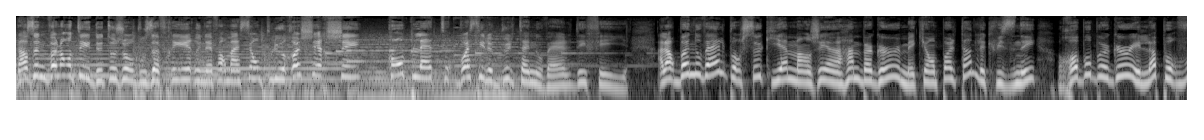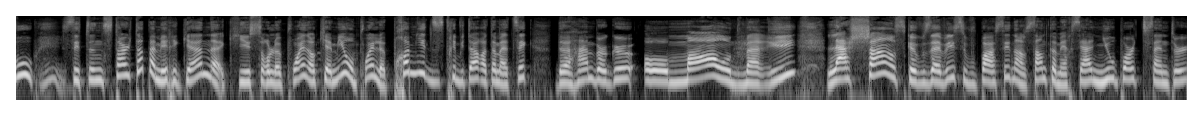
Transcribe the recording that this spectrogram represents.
Dans une volonté de toujours vous offrir une information plus recherchée, complète, voici le bulletin nouvelle des filles. Alors, bonne nouvelle pour ceux qui aiment manger un hamburger, mais qui n'ont pas le temps de le cuisiner. Robo Burger est là pour vous. C'est une start-up américaine qui est sur le point, donc qui a mis au point le premier distributeur automatique de hamburgers au monde, Marie. La chance que vous avez si vous passez dans le centre commercial Newport Center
